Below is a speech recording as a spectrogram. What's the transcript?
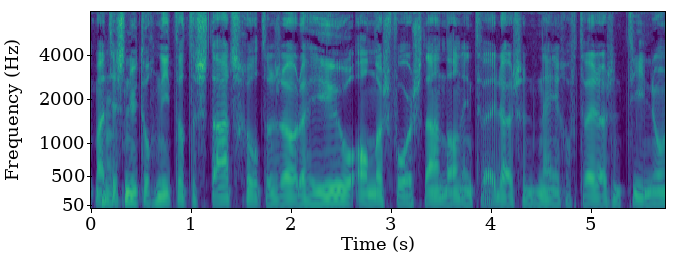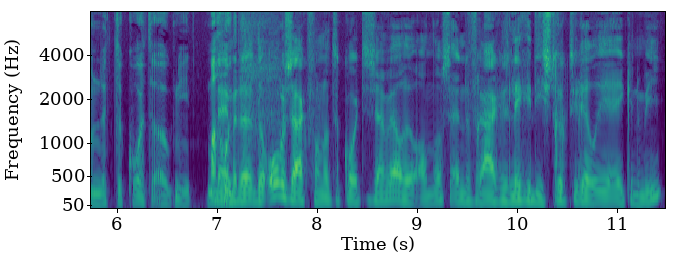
Maar het is nu toch niet dat de staatsschuld en zo er heel anders voor staan dan in 2009 of 2010. Om de tekorten ook niet. Maar nee, goed, maar de, de oorzaak van de tekorten zijn wel heel anders. En de vraag is, liggen die structureel in je economie?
